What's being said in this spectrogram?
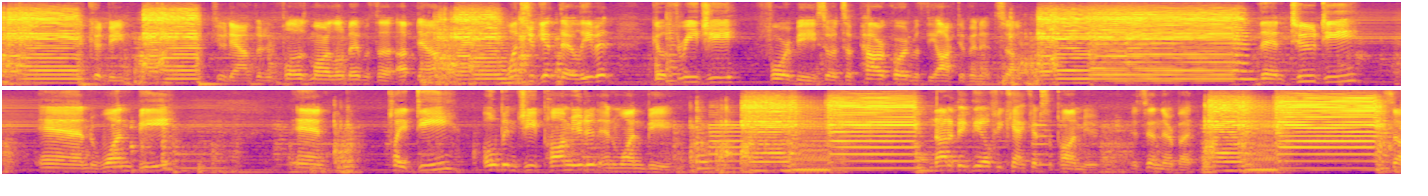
It could be two down, but it flows more a little bit with the up down. Once you get there, leave it, go 3G, 4B, so it's a power chord with the octave in it. So then 2D and 1B and play D, open G palm muted, and 1B. Not a big deal if you can't catch the palm mute. It's in there, but. So.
